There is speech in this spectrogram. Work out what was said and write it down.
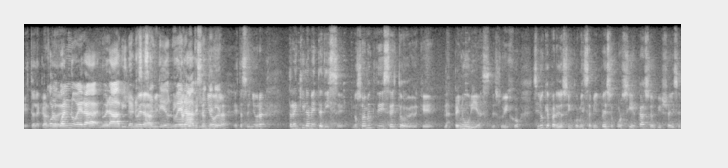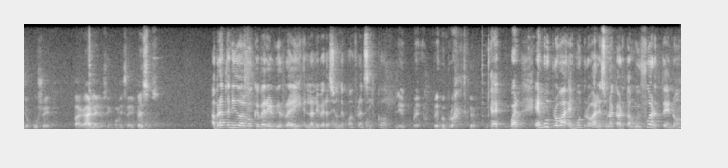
Esta la carta Con lo cual no era, no era hábil en ese sentido, no era hábil. Esta señora, esta señora tranquilamente dice, no solamente dice esto de que las penurias de su hijo, sino que ha perdido 5 mil, pesos por si acaso el virrey se le ocurre pagarle los 5 mil, mil pesos. ¿Habrá tenido algo que ver el virrey en la liberación de Juan Francisco? Es muy probable. Eh, bueno, es muy, proba es muy probable, es una carta muy fuerte, ¿no?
